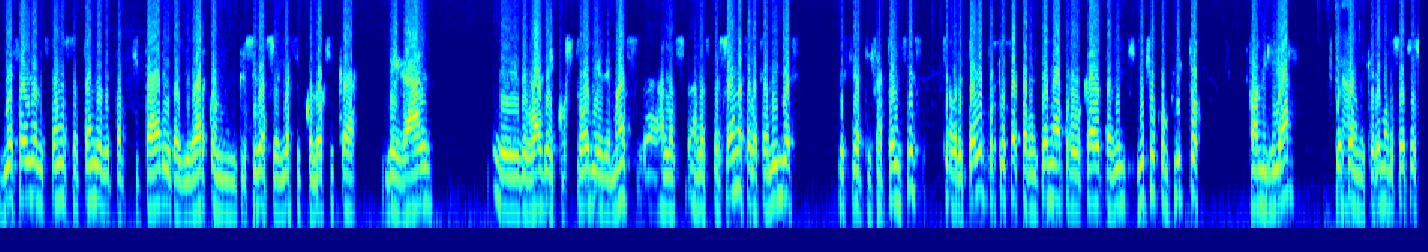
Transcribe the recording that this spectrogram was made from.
y es ahí donde estamos tratando de participar y de ayudar con inclusive asesoría psicológica legal, eh, de guardia y custodia y demás a las, a las personas, a las familias atizapenses, sobre todo porque esta cuarentena ha provocado también mucho conflicto familiar, que es donde queremos nosotros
